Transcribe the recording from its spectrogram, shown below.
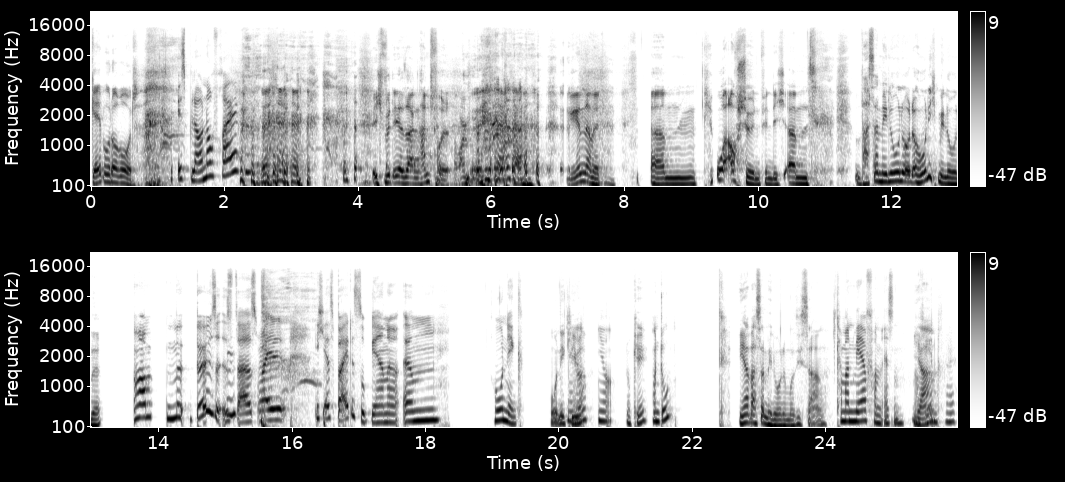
gelb oder rot? Ist blau noch frei? ich würde eher sagen Handvoll. Renn damit. Ähm, oh, auch schön, finde ich. Ähm, Wassermelone oder Honigmelone? Oh, böse ist das, weil ich esse beides so gerne. Ähm, Honig. Honig lieber? Ja, ja. Okay. Und du? Eher Wassermelone, muss ich sagen. Kann man mehr von essen. Auf Ja. jeden Fall.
